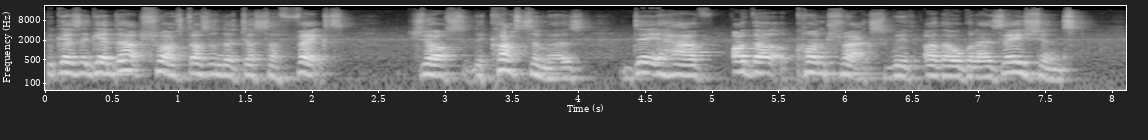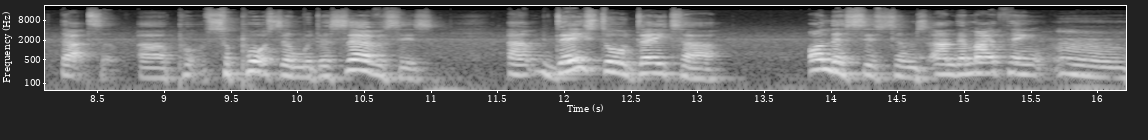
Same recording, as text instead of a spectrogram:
because again, that trust doesn't just affect just the customers. They have other contracts with other organizations that uh, supports them with the services, um, they store data on their systems and they might think, hmm,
